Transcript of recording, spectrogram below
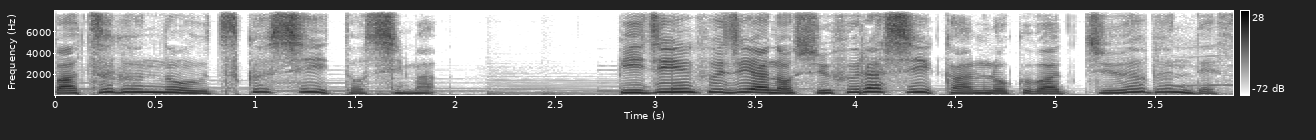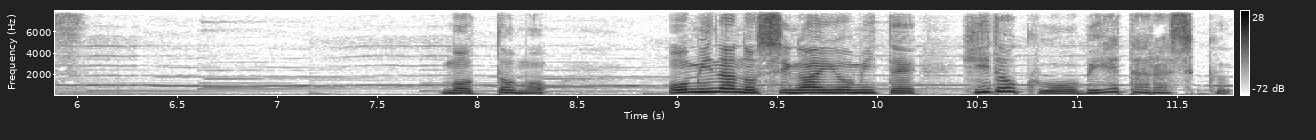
抜群の美しい豊島。美人富士屋の主婦らしい貫禄は十分です。もっともお皆の死骸を見てひどく怯えたらしく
